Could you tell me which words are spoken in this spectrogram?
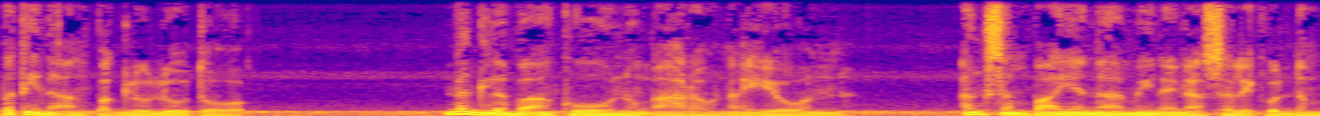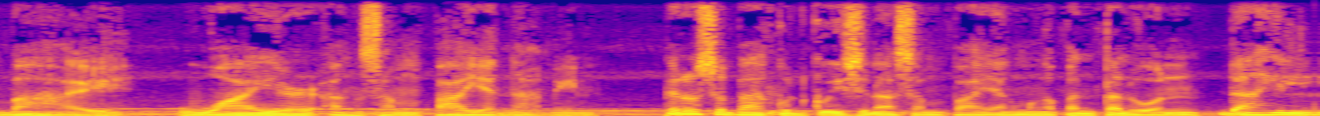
pati na ang pagluluto. Naglaba ako nung araw na iyon. Ang sampayan namin ay nasa likod ng bahay. Wire ang sampayan namin. Pero sa bakod ko isinasampay ang mga pantalon dahil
